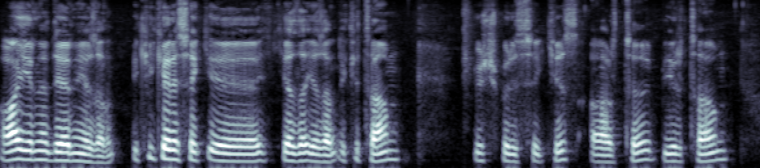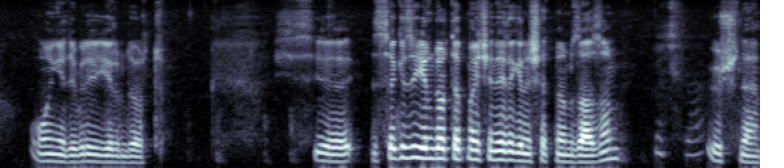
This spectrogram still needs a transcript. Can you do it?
A yerine değerini yazalım. 2 kere 8 yaza, yazalım. 2 tam 3 bölü 8 artı 1 tam 17 bölü 24. 8'i 24 yapmak için neyle genişletmemiz lazım? 3 ile 3 ile.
